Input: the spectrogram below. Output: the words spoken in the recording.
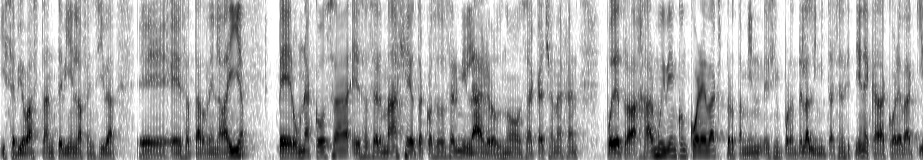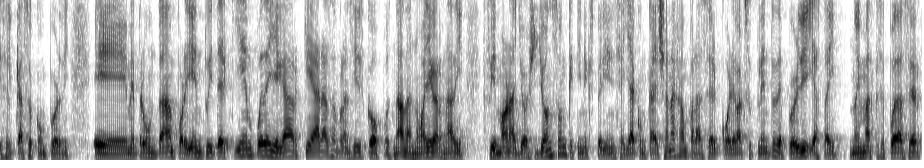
y se vio bastante bien la ofensiva eh, esa tarde en la bahía. Pero una cosa es hacer magia y otra cosa es hacer milagros, ¿no? O sea, Kyle Shanahan puede trabajar muy bien con corebacks, pero también es importante las limitaciones que tiene cada coreback y es el caso con Purdy. Eh, me preguntaban por ahí en Twitter, ¿quién puede llegar? ¿Qué hará San Francisco? Pues nada, no va a llegar nadie. Firmaron a Josh Johnson, que tiene experiencia ya con Kyle Shanahan para ser coreback suplente de Purdy y hasta ahí. No hay más que se pueda hacer.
